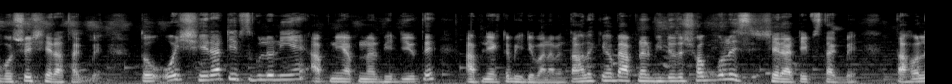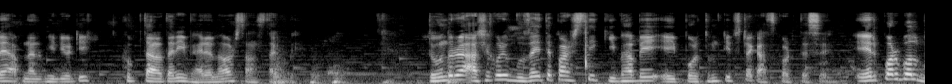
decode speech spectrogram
অবশ্যই সেরা থাকবে। তো ওই সেরা টিপসগুলো নিয়ে আপনি আপনার ভিডিওতে আপনি একটা ভিডিও বানাবেন। তাহলে কি হবে? আপনার ভিডিওতে সবগুলোই সেরা টিপস থাকবে। তাহলে আপনার ভিডিওটি খুব তাড়াতাড়ি ভাইরাল হওয়ার চান্স থাকবে। তো বন্ধুরা, আশা করি বুঝাইতে পারছি কীভাবে এই প্রথম টিপসটা কাজ করতেছে। এরপর বলব,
